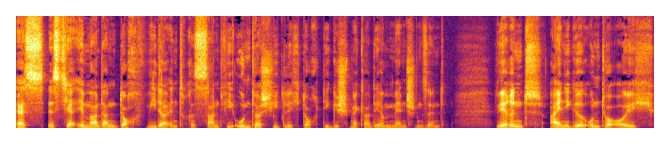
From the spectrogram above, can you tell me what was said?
Es ist ja immer dann doch wieder interessant, wie unterschiedlich doch die Geschmäcker der Menschen sind. Während einige unter euch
